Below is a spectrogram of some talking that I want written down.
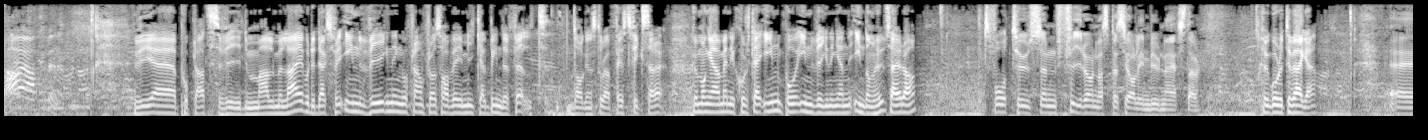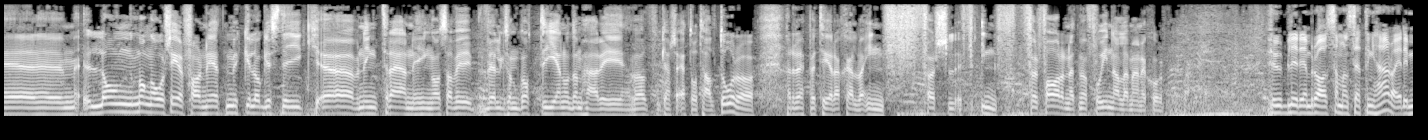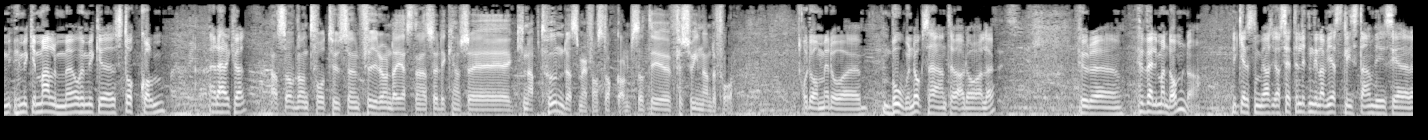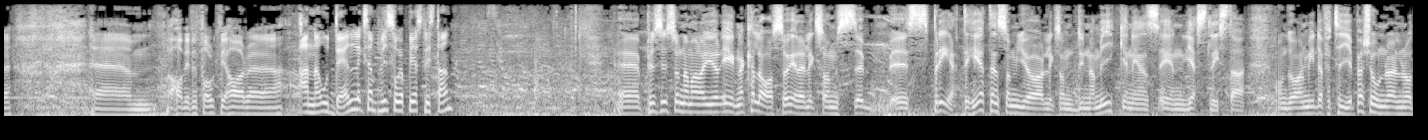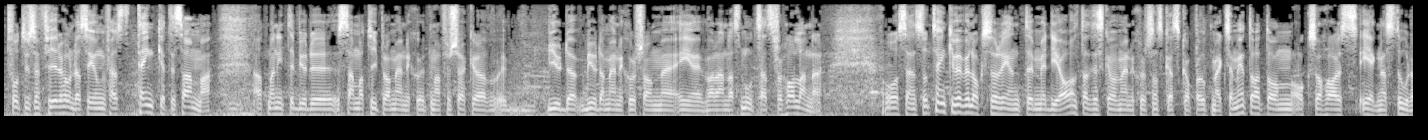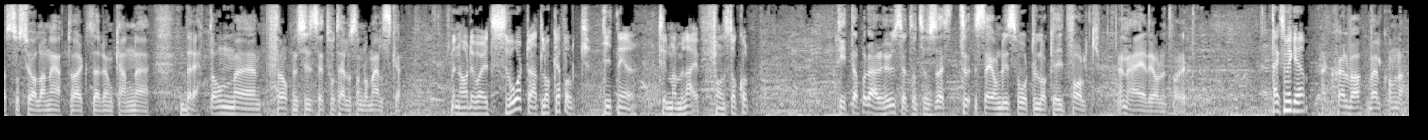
Ja, absolut. Vi är på plats vid Malmö Live och det är dags för invigning och framför oss har vi Mikael Bindefeld, dagens stora festfixare. Hur många människor ska in på invigningen inomhus här idag? 2400 specialinbjudna gäster. Hur går du tillväga? Eh, lång, många års erfarenhet, mycket logistik, övning, träning och så har vi väl liksom gått igenom de här i kanske ett och ett halvt år och repetera själva införsel, införfarandet med att få in alla människor. Hur blir det en bra sammansättning här då? Är det, hur mycket Malmö och hur mycket Stockholm är det här ikväll? Alltså av de 2400 gästerna så är det kanske knappt 100 som är från Stockholm, så det är försvinnande få. Och de är då eh, boende också här antar jag då, eller? Hur, eh, hur väljer man dem då? Vilka är det som, jag, jag har sett en liten del av gästlistan. Vi ser, eh, vad har vi för folk? Vi har eh, Anna Odell exempelvis såg jag på gästlistan. Eh, precis som när man gör egna kalas så är det liksom eh, spretigheten som gör liksom dynamiken i en, i en gästlista. Om du har en middag för 10 personer eller 2400 så är ungefär tänket detsamma. Att man inte bjuder samma typer av människor utan man försöker bjuda, bjuda människor som eh, är varandras motsatsförhållanden. Och sen så tänker vi väl också rent eh, medialt att det ska vara människor som ska skapa uppmärksamhet och att de också har egna stora sociala nätverk där de kan berätta berätta om eh, förhoppningsvis ett hotell som de älskar. Men har det varit svårt att locka folk hit ner till Malmö Live från Stockholm? Titta på det här huset och säga om det är svårt att locka hit folk. Nej, det har det inte varit. Tack så mycket. Tack själva. Välkomna.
